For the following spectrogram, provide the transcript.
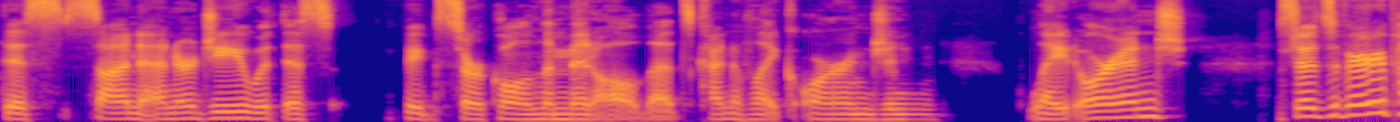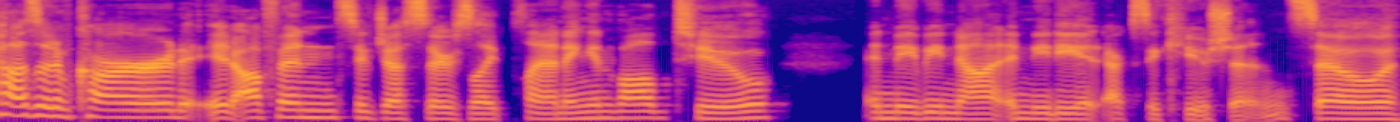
this sun energy with this big circle in the middle that's kind of like orange and light orange. So it's a very positive card. It often suggests there's like planning involved too, and maybe not immediate execution. So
